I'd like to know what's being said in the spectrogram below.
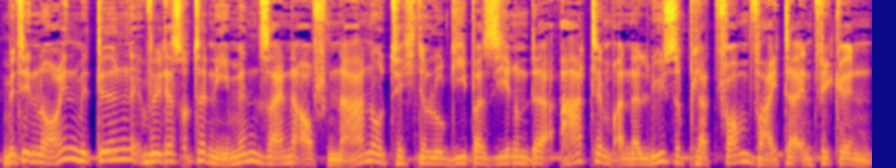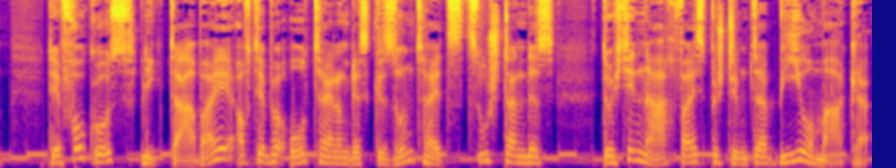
Mit den neuen Mitteln will das Unternehmen seine auf Nanotechnologie basierende Atemanalyseplattform weiterentwickeln. Der Fokus liegt dabei auf der Beurteilung des Gesundheitszustandes durch den Nachweis bestimmter Biomarker.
